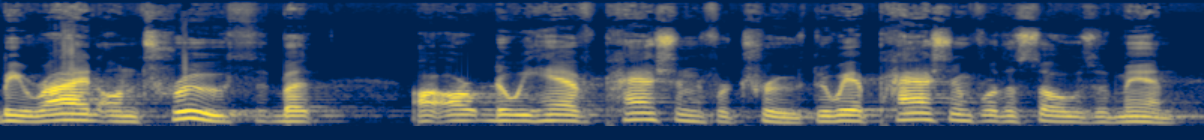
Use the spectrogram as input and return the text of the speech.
be right on truth, but are, are, do we have passion for truth? Do we have passion for the souls of men?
